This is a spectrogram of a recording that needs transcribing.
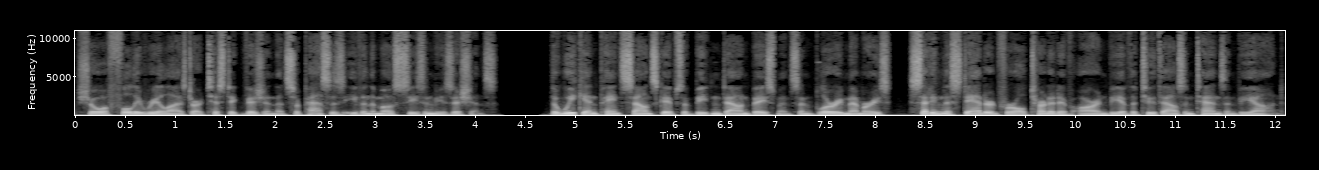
show a fully realized artistic vision that surpasses even the most seasoned musicians. The Weeknd paints soundscapes of beaten-down basements and blurry memories, setting the standard for alternative R&B of the 2010s and beyond.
